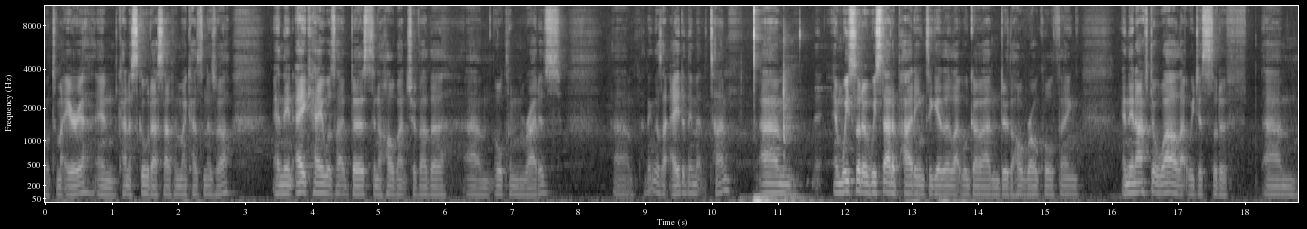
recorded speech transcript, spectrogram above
or to my area and kind of schooled us up, and my cousin as well and then AK was like burst and a whole bunch of other um, Auckland writers. Um, I think there's like eight of them at the time. Um, and we sort of we started partying together. Like we'll go out and do the whole roll call thing, and then after a while, like we just sort of. Um,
